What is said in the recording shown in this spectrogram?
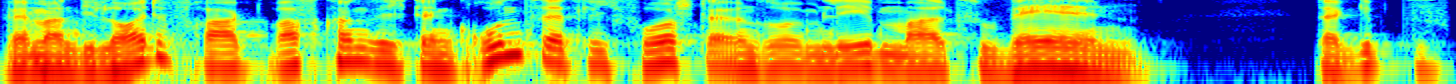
Wenn man die Leute fragt, was können sie sich denn grundsätzlich vorstellen, so im Leben mal zu wählen, da gibt es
